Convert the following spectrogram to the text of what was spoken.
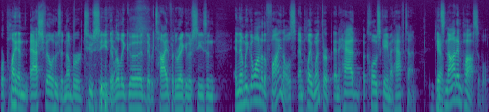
We're playing Asheville, who's a number two seed. They're really good. They were tied for the regular season. And then we go on to the finals and play Winthrop and had a close game at halftime. It's not impossible.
